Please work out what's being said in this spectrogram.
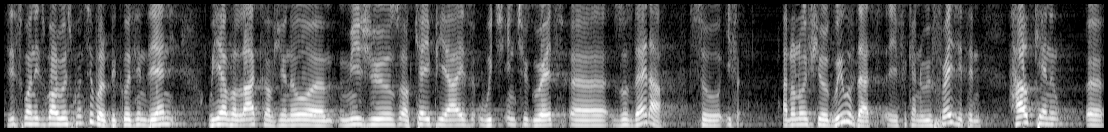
this one is more responsible. Because in the end, we have a lack of you know um, measures or KPIs which integrate uh, those data. So if I don't know if you agree with that, if you can rephrase it, and how can uh,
